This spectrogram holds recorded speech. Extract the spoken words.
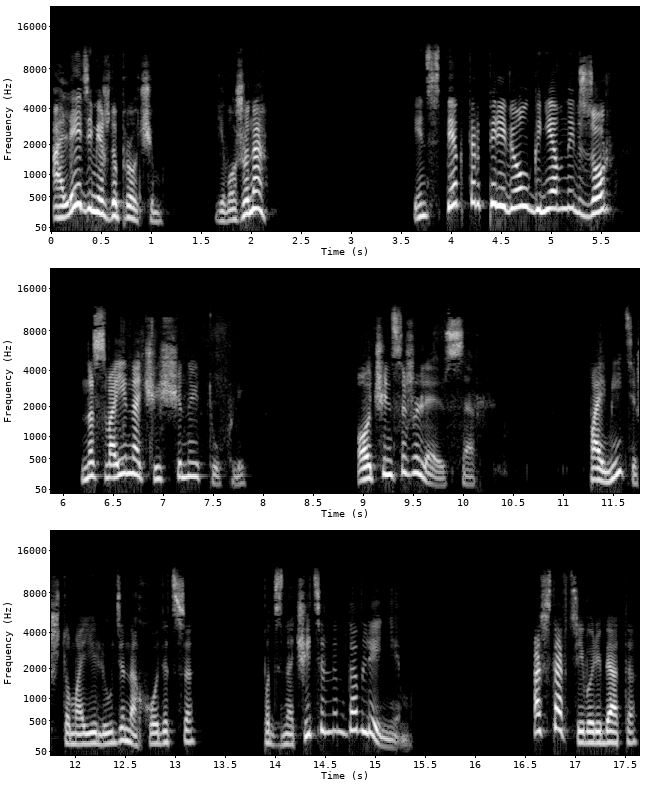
А леди, между прочим, его жена. Инспектор перевел гневный взор на свои начищенные туфли. Очень сожалею, сэр. Поймите, что мои люди находятся под значительным давлением. Оставьте его, ребята.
